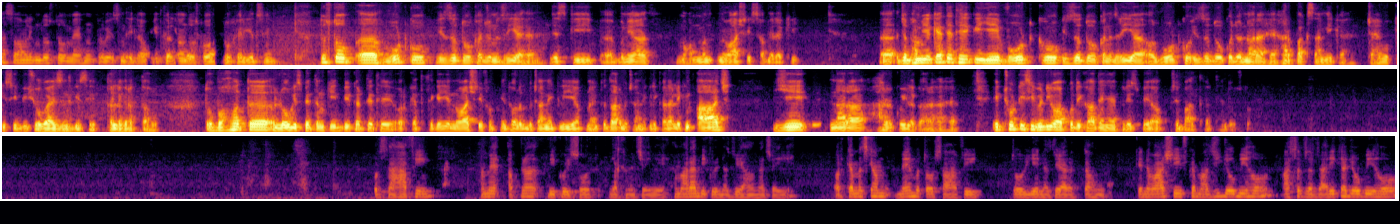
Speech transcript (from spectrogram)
वालेकुम दोस्तों, मैं हूँ प्रवेश संधीला। उम्मीद करता हूँ दोस्तों आप लोग खैरियत से दोस्तों वोट को इज़्ज़त दो का जो नज़रिया है, जिसकी बुनियाद मोहम्मद नवाज़ शरीफ साहब ने रखी जब हम ये कहते थे कि ये वोट को इज़्ज़त दो का नज़रिया और वोट को इज़्ज़त दो का जो नारा है, हर पाकिस्तानी का है, चाहे वो किसी भी शोबा ज़िंदगी से तल्लक रखता हो। तो बहुत लोग इस पर तनकीद भी करते थे और कहते थे कि ये नवाज़ शरीफ अपनी दौलत बचाने के लिए, अपना इक़्तिदार बचाने के लिए कर रहा है। लेकिन आज ये नारा हर कोई लगा रहा है। एक छोटी सी वीडियो आपको दिखाते हैं, फिर इस पे आपसे बात करते हैं दोस्तों। और सहाफ़ी, हमें अपना भी कोई सोच रखना चाहिए, हमारा भी कोई नज़रिया होना चाहिए। और कम अज़ कम मैं बतौर सहाफ़ी तो ये नज़रिया रखता हूँ कि नवाज़ शरीफ का माजी जो भी हो, आसफ जरदारी का जो भी हो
